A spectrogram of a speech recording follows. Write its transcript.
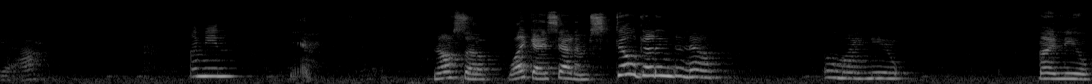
Yeah. I mean, yeah. And also, like I said, I'm still getting to know oh my new my new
